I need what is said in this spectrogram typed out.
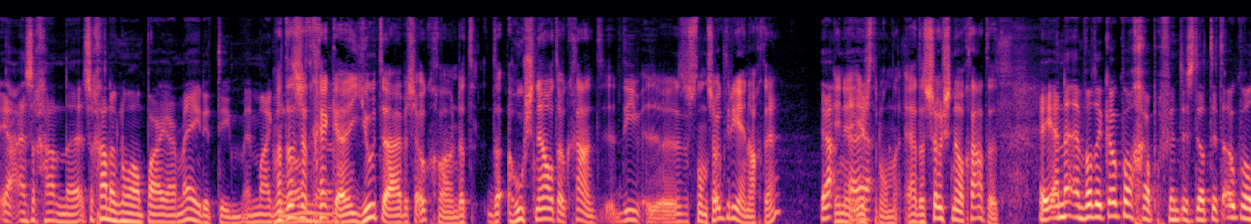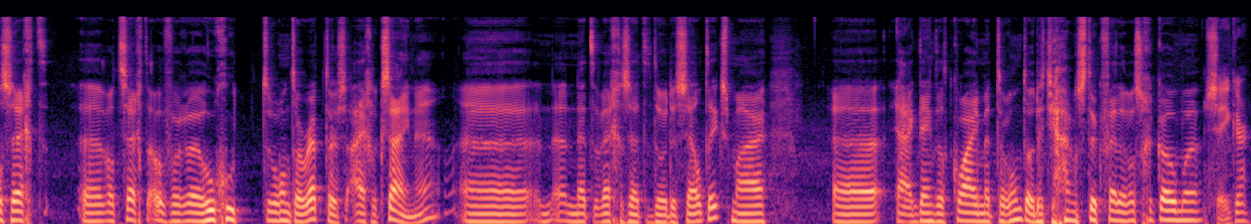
ja, en ze gaan, ze gaan ook nog wel een paar jaar mee, dit team. En Mike Want dat is het gekke, Utah hebben ze ook gewoon. Dat, hoe snel het ook gaat. Die, er stond ze ook 3 en achter, hè? Ja, in de eerste ronde. Ja, dat zo snel gaat het. Hey, en, en wat ik ook wel grappig vind, is dat dit ook wel zegt... wat zegt over hoe goed Toronto Raptors eigenlijk zijn. Hè? net weggezet door de Celtics, maar ja, ik denk dat Kawhi met Toronto dit jaar een stuk verder was gekomen. Zeker.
